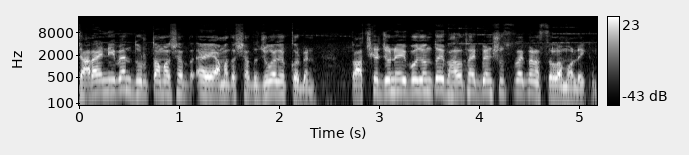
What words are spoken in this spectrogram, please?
যারাই নেবেন, দ্রুত আমার সাথে আমাদের সাথে যোগাযোগ করবেন। তো আজকের জন্য এই পর্যন্তই। ভালো থাকবেন, সুস্থ থাকবেন। আসসালামু আলাইকুম।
